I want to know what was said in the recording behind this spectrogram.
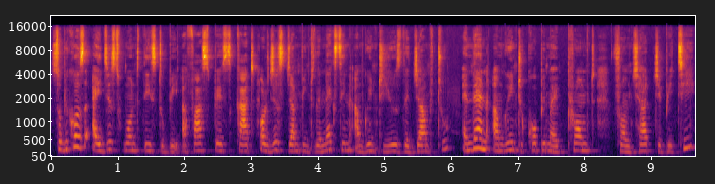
So because i just want this to be a fast paced cut or just jumping to the next scene i'm going to use the jump to. And then i'm going to copy my prompt from chat gpt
